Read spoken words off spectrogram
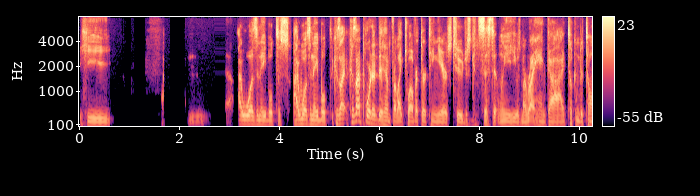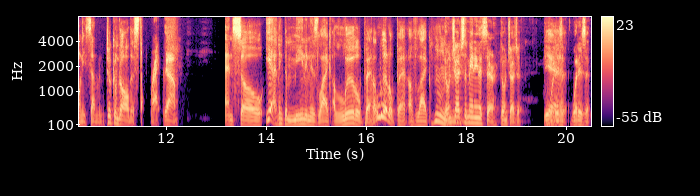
he I wasn't able to I wasn't able to because I because I poured into him for like 12 or 13 years too, just consistently. He was my right hand guy, took him to Tony Seven, took him to all this stuff, right? Yeah. And so, yeah, I think the meaning is like a little bit, a little bit of like, hmm, Don't judge the meaning that's there. Don't judge it. What Yeah. is it? What is it?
